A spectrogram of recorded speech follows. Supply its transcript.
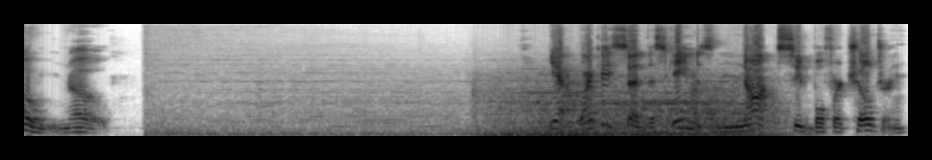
Oh no. Yeah, like I said, this game is not suitable for children.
